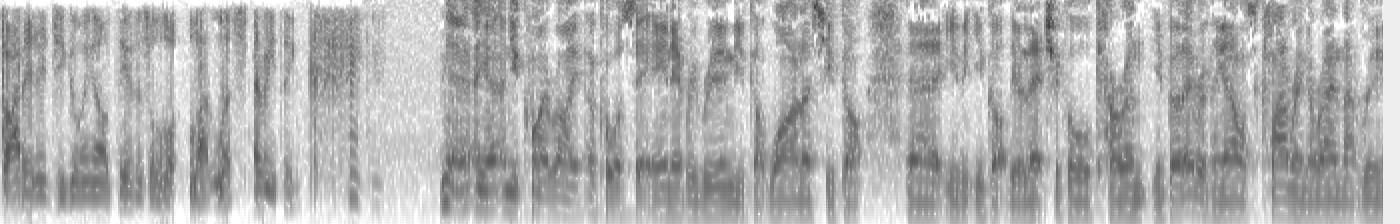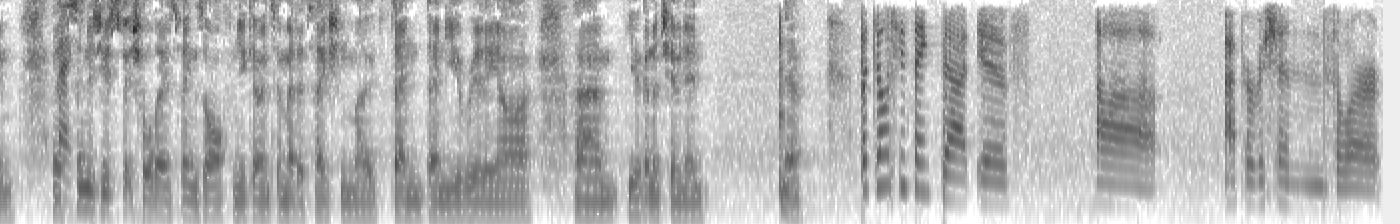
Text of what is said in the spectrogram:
thought energy going out there. There's a lo- lot less everything. Yeah, yeah, and you're quite right. Of course, in every room you've got wireless, you've got uh, you've, you've got the electrical current, you've got everything else clamoring around that room. As Right. soon as you switch all those things off and you go into meditation mode, then then you really are um, you're going to tune in. Yeah. But don't you think that if uh, apparitions or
